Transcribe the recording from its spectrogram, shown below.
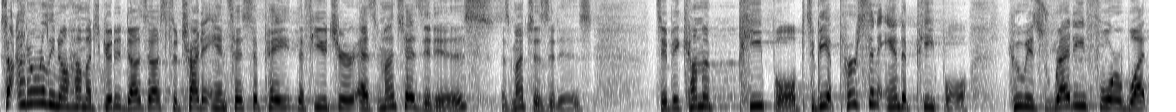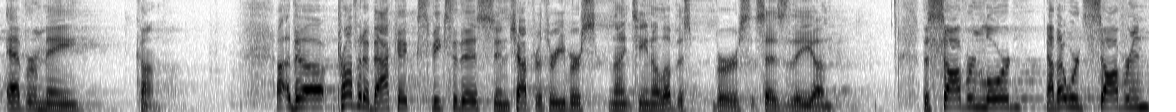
So I don't really know how much good it does us to try to anticipate the future as much as it is, as much as it is, to become a people, to be a person and a people who is ready for whatever may come. Uh, the prophet Habakkuk speaks to this in chapter 3, verse 19. I love this verse. It says, The, um, the sovereign Lord. Now, that word sovereign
